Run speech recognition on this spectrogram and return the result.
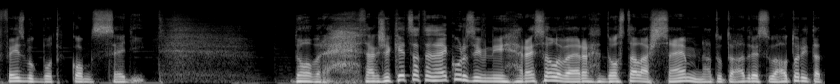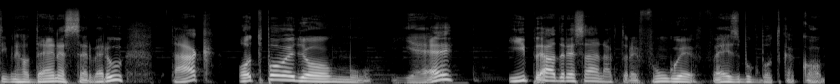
facebook.com sedí. Dobre, takže keď sa ten rekurzívny resolver dostal až sem na túto adresu autoritatívneho DNS serveru, tak odpoveďou mu je IP adresa, na ktorej funguje facebook.com.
